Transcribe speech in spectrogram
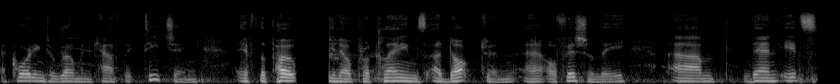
according to Roman Catholic teaching, if the Pope you know proclaims a doctrine uh, officially, um, then it's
